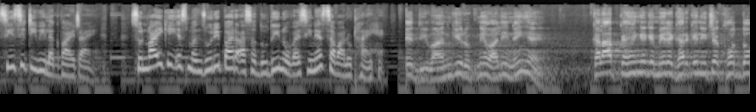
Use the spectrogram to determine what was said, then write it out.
सीसीटीवी लगवाए जाएँ। सुनवाई की इस मंजूरी पर असदुद्दीन ओवैसी ने सवाल उठाए हैं। ये दीवानगी रुकने वाली नहीं है। कल आप कहेंगे कि मेरे घर के नीचे खोद दो।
